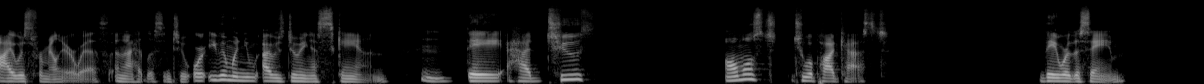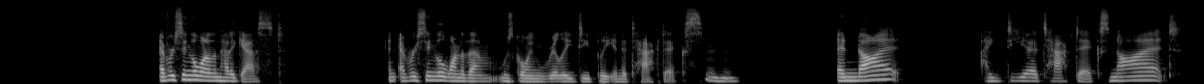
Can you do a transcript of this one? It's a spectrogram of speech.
I was familiar with and I had listened to, or even when you, I was doing a scan, Mm. they had two almost to a podcast they were the same. Every single one of them had a guest and every single one of them was going really deeply into tactics. Hmm and not idea tactics not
